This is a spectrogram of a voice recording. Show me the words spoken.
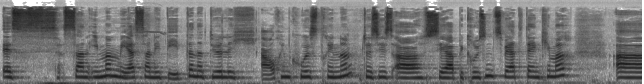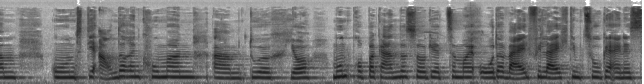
Es sind immer mehr Sanitäter natürlich auch im Kurs drinnen. Das ist auch sehr begrüßenswert, denke ich mal. Und die anderen kommen ähm, durch ja, Mundpropaganda, sage ich jetzt einmal, oder weil vielleicht im Zuge eines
